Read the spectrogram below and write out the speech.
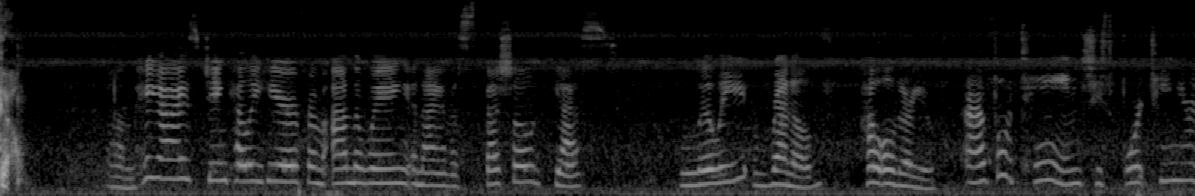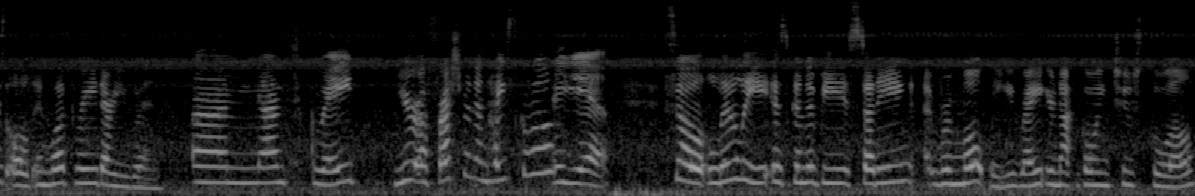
Go. Um, hey guys, Jane Kelly here from On the Wing, and I have a special guest, Lilly Reynolds. How old are you? I'm 14. She's 14 years old. And what grade are you in? Um, ninth grade. You're a freshman in high school? Yeah. So Lilly is going to be studying remotely, right? You're not going to school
